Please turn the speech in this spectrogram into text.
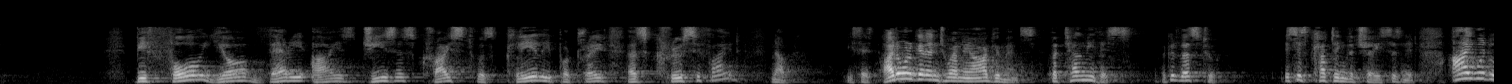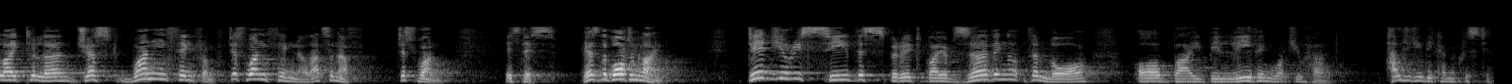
Before your very eyes, Jesus Christ was clearly portrayed as crucified. Now, he says, I don't want to get into any arguments, but tell me this. Look at verse 2. This is cutting the chase, isn't it? I would like to learn just one thing from, just one thing now, that's enough. Just one. It's this. Here's the bottom line. Did you receive the Spirit by observing the law or by believing what you heard? How did you become a Christian?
